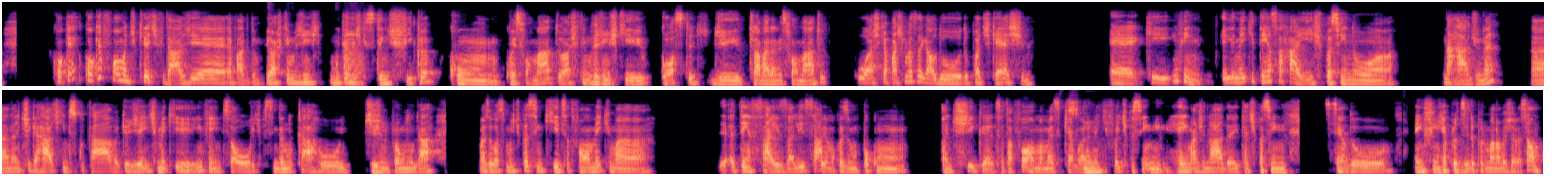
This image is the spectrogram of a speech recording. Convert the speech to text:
qualquer, qualquer forma de criatividade é, é válido. Eu acho que tem gente, muita gente que se identifica com, com esse formato, eu acho que tem muita gente que gosta de, de trabalhar nesse formato. Eu acho que a parte mais legal do, do podcast é que, enfim, ele meio que tem essa raiz, tipo assim, no, na rádio, né? Na, na antiga rádio que a gente escutava, que a gente meio que, enfim, a gente só ouve, tipo assim, dentro do carro, dirigindo pra algum lugar. Mas eu gosto muito, tipo assim, que de certa forma meio que uma eh, tem essa raiz ali, sabe? É uma coisa um pouco antiga, de certa forma, mas que agora Sim. meio que foi, tipo assim, reimaginada e tá, tipo assim, sendo, enfim, reproduzida por uma nova geração.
